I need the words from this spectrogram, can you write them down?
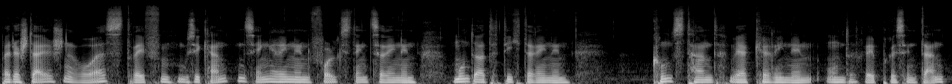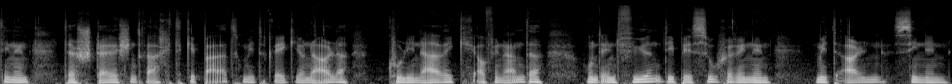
Bei der Steirischen Rohrs treffen Musikanten, Sängerinnen, Volkstänzerinnen, Mundartdichterinnen, Kunsthandwerkerinnen und Repräsentantinnen der steirischen Tracht gepaart mit regionaler Kulinarik aufeinander und entführen die Besucherinnen mit allen Sinnen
